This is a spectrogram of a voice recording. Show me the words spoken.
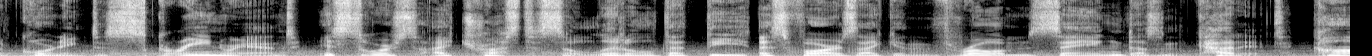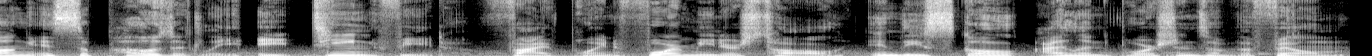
According to Screen Rant, a source I trust so little that the as far as I can throw 'em saying doesn't cut it. Kong is supposedly 18 feet, 5.4 meters tall in the Skull Island portions of the film.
